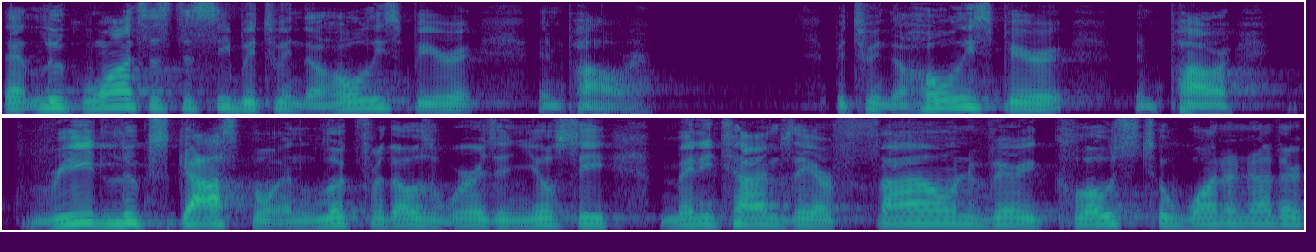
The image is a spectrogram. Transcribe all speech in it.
that Luke wants us to see between the Holy Spirit and power. Between the Holy Spirit and power. Read Luke's gospel and look for those words, and you'll see many times they are found very close to one another.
